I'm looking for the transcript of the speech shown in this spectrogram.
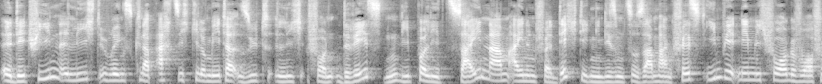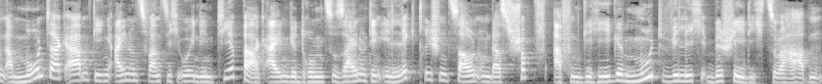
Äh, Detschin liegt übrigens knapp 80 Kilometer südlich von Dresden. Die Polizei nahm einen Verdächtigen in diesem Zusammenhang fest. Ihm wird nämlich vorgeworfen, am Montagabend gegen 21 Uhr in den Tierpark eingedrungen zu sein und den elektrischen Zaun um das Schopfaffengehege mutwillig beschädigt zu haben.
